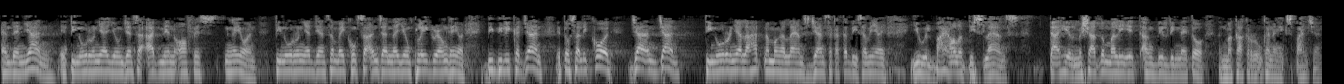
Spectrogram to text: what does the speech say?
And then yan, eh, tinuro niya yung dyan sa admin office ngayon. Tinuro niya dyan sa may kung saan dyan na yung playground ngayon. Bibili ka dyan. Ito sa likod. Dyan, dyan. Tinuro niya lahat ng mga lands dyan sa katabi. Sabi niya, you will buy all of these lands dahil masyadong maliit ang building na ito at makakaroon ka ng expansion.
